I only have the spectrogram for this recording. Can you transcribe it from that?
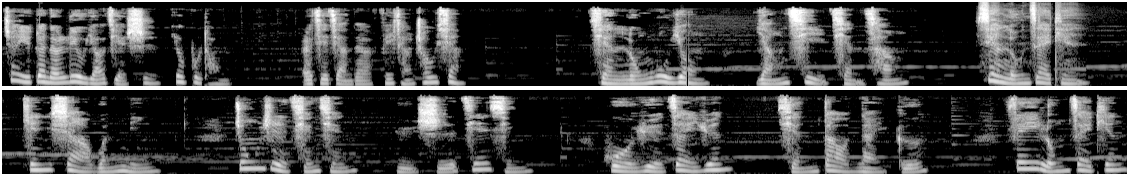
这一段的六爻解释又不同，而且讲得非常抽象。潜龙勿用，阳气潜藏；现龙在田，天下闻名。终日潜潜，与时偕行。或跃在渊，乾道乃革。飞龙在天，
